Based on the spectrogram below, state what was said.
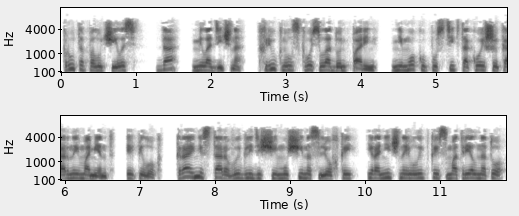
Круто получилось! Да, мелодично!» Хрюкнул сквозь ладонь парень не мог упустить такой шикарный момент. Эпилог. Крайне старо выглядящий мужчина с легкой, ироничной улыбкой смотрел на то,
